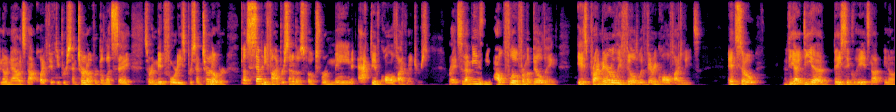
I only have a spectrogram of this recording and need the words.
I know now it's not quite 50% turnover, but let's say sort of mid 40s percent turnover, about 75% of those folks remain active qualified renters, right? So that means the outflow from a building is primarily filled with very qualified leads. And so the idea basically, it's not, you know,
